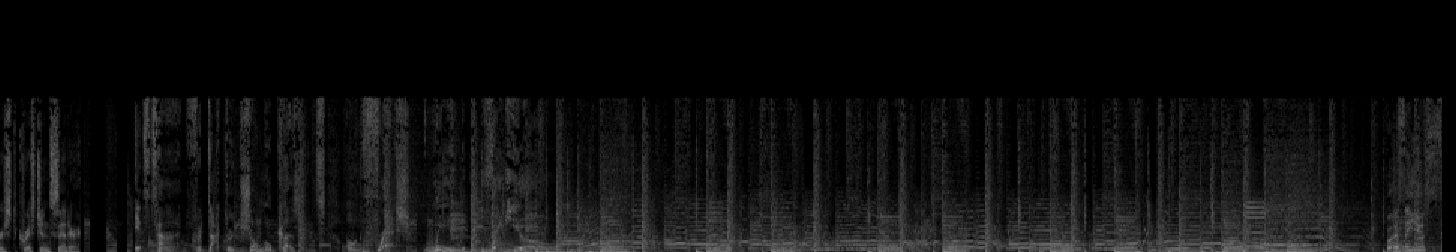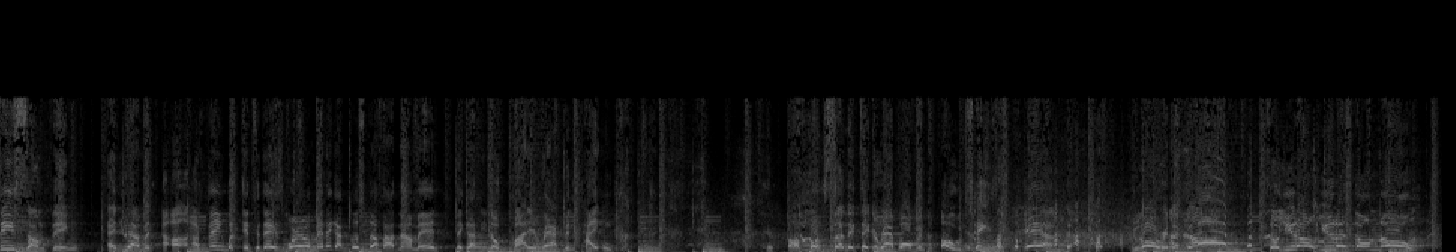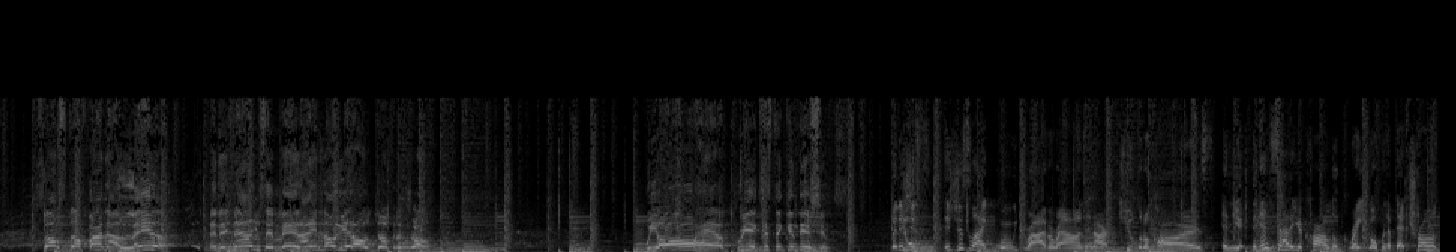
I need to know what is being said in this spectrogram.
First Christian Center. It's time for Dr. Jomo Cousins on Fresh Wind Radio. Because see, you see something and you have a, a, a, thing, but in today's world, man, they got good stuff out now, man. They got, you know, body wrap and tighten. All of a sudden, they take the wrap off and, oh, Jesus, yeah. Glory to God. So you don't, you just don't know. Some stuff find out later. And then now you say, man, I didn't know you had all the junk in the trunk. We all have pre-existing conditions. But it's You- just it's just like when we drive around in our cute little cars, and you, the inside of your car look great. You open up that trunk,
